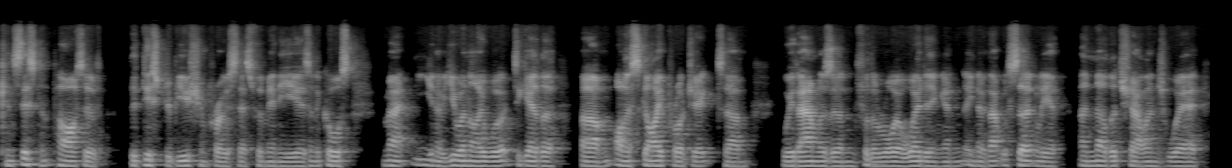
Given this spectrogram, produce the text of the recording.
consistent part of the distribution process for many years. And of course, Matt, you know, you and I worked together um, on a Sky project um, with Amazon for the royal wedding, and you know that was certainly a, another challenge where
